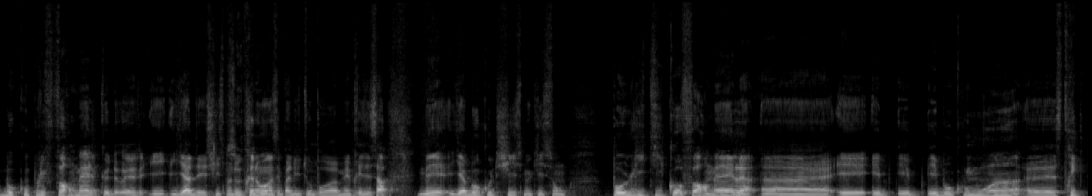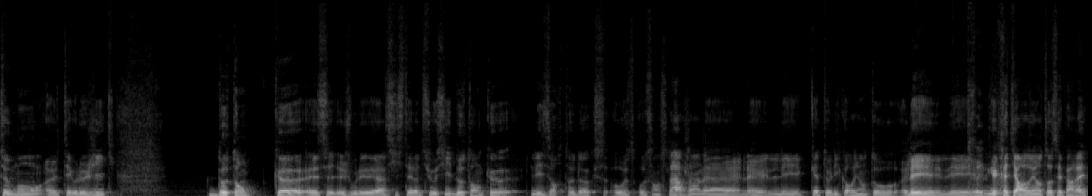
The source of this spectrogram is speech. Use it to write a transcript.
beaucoup plus formels que de, il il y a des schismes doctrinaux, hein, c'est pas du tout pour euh, mépriser ça, mais il y a beaucoup de schismes qui sont politico-formels euh, et, et- et- et beaucoup moins euh, strictement euh, théologiques. D'autant que, je voulais insister là-dessus aussi, d'autant que les orthodoxes au, au sens large, hein, la- les catholiques orientaux, les, les- Chrétiens. les chrétiens orientaux séparés,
